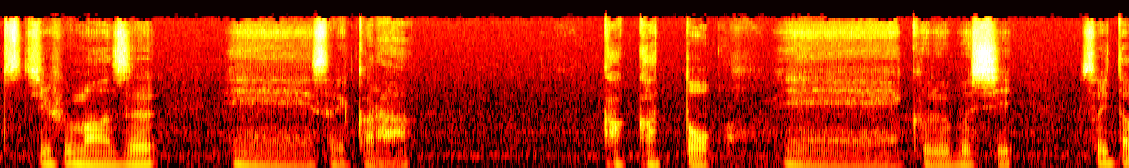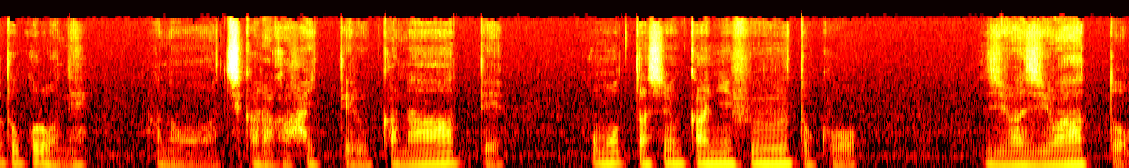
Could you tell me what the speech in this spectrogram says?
土踏まず、えそれからかかと、くるぶしそういったところをねあの力が入ってるかなって思った瞬間にふーっとこうじわじわっと、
